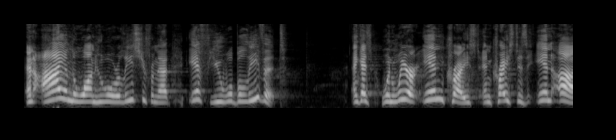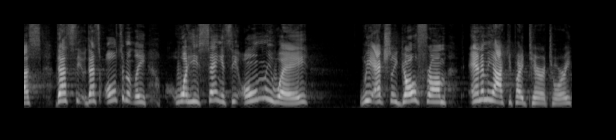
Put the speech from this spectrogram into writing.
And I am the one who will release you from that if you will believe it. And guys, when we are in Christ and Christ is in us, that's, the, that's ultimately what he's saying. It's the only way we actually go from enemy occupied territory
